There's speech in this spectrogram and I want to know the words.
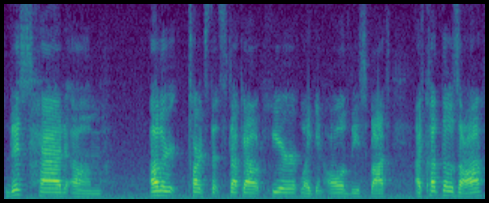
this had um, other parts that stuck out here, like in all of these spots. I cut those off,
